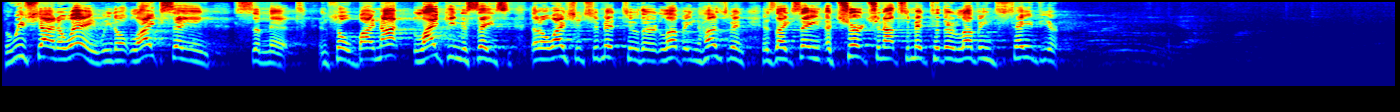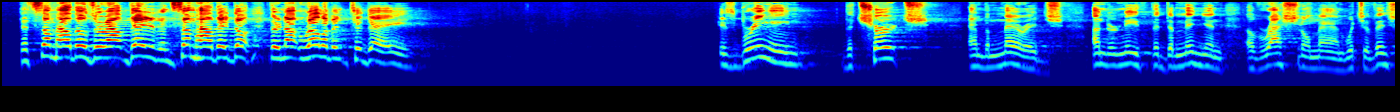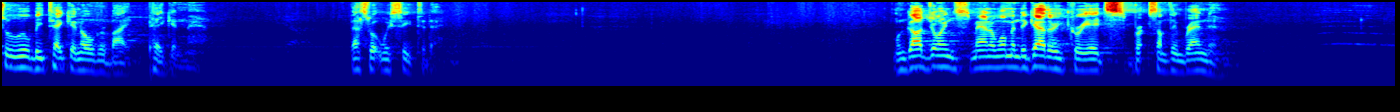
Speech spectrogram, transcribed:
But we've shied away. We don't like saying submit. And so, by not liking to say that a wife should submit to their loving husband, is like saying a church should not submit to their loving Savior. That somehow those are outdated and somehow they don't, they're not relevant today. Is bringing the church and the marriage underneath the dominion of rational man, which eventually will be taken over by pagan man. That's what we see today. When God joins man and woman together, he creates something brand new.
